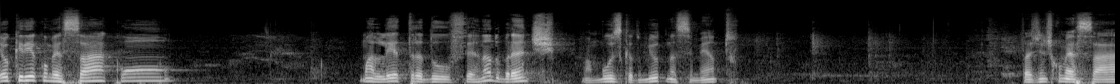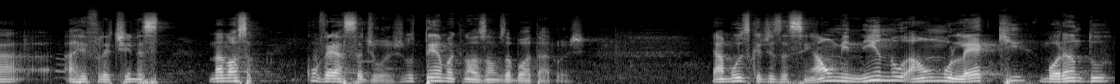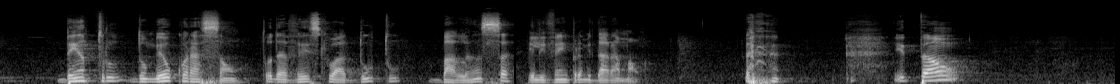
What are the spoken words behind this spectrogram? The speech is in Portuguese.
Eu queria começar com uma letra do Fernando Brant, uma música do Milton Nascimento, para a gente começar a refletir nesse, na nossa conversa de hoje, no tema que nós vamos abordar hoje. A música diz assim: há um menino, há um moleque morando dentro do meu coração. Toda vez que o adulto balança, ele vem para me dar a mão. então,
